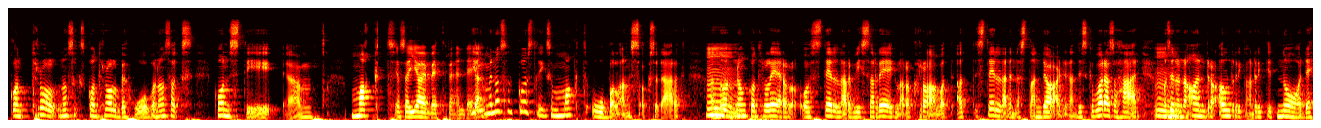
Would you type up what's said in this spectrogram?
kontroll, någon slags kontrollbehov och någon slags konstig ehm, makt. jag säger jag är bättre än dig. Ja, men någon konstig liksom, maktobalans också där. Att, Mm. att någon, någon kontrollerar och ställer vissa regler och krav. Att, att ställa den där standarden, att det ska vara så här. Och Mm. sen när den andra aldrig kan riktigt nå det,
